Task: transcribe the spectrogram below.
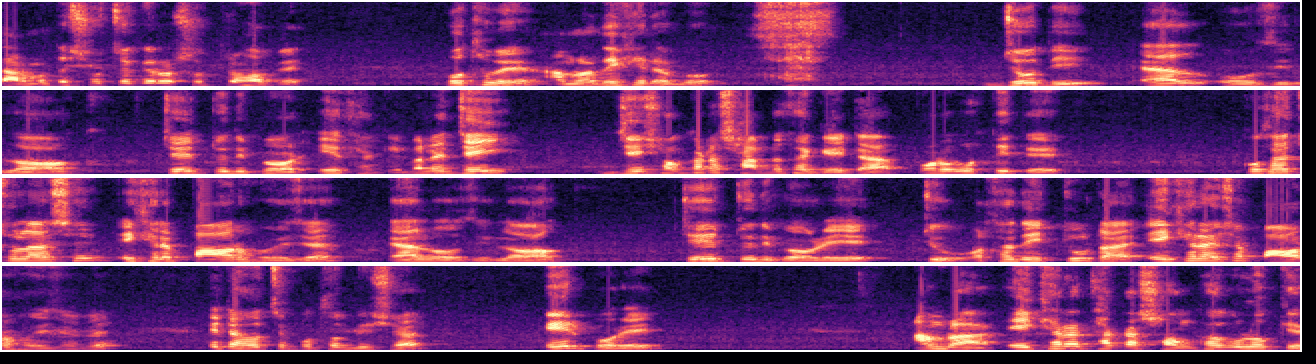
তার মধ্যে সূচকেরও সূত্র হবে। প্রথমে আমরা দেখে নেব, যদি L O G log ten to the power এ থাকে মানে যেই, যে সংখ্যাটা সামনে থাকে, এটা পরবর্তীতে কোথায় চলে আসে? এখানে পাওয়ার হয়ে যায় L O G log ten to the power এ টু অর্থাৎ এই টুটা এইখানে এসে পাওয়ার হয়ে যাবে। এটা হচ্ছে প্রথম বিষয়। এরপরে আমরা এইখানে থাকা সংখ্যাগুলোকে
